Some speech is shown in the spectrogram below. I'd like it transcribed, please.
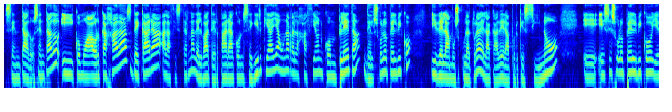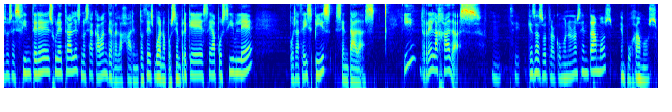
sentado, sentado y como a horcajadas de cara a la cisterna del váter para conseguir que haya una relajación completa del suelo pélvico y de la musculatura de la cadera, porque si no, eh, ese suelo pélvico y esos esfínteres uretrales no se acaban de relajar. Entonces, bueno, pues siempre que sea posible, pues hacéis pis sentadas y relajadas. Mm, sí, que esa es otra. Como no nos sentamos, empujamos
